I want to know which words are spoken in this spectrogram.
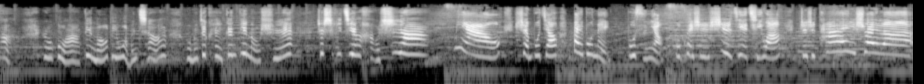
啊！如果啊，电脑比我们强，我们就可以跟电脑学，这是一件好事啊！喵，胜不骄，败不馁，不死鸟不愧是世界棋王，真是太帅了！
